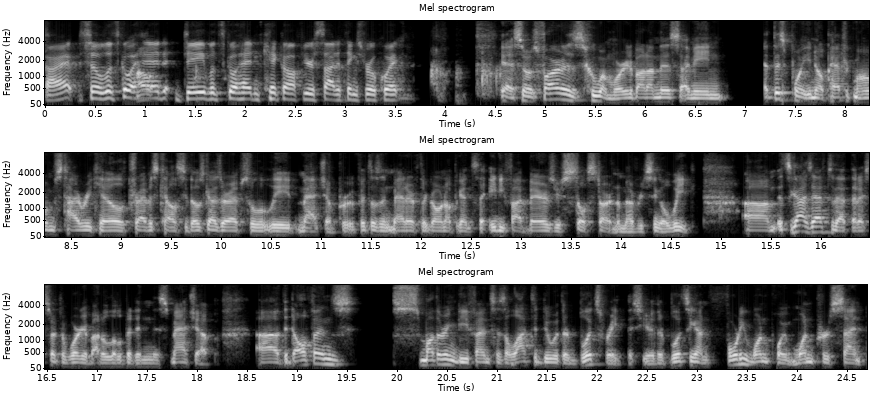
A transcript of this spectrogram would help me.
All right, so let's go ahead, oh. Dave. Let's go ahead and kick off your side of things real quick. Yeah. So as far as who I'm worried about on this, I mean, at this point, you know, Patrick Mahomes, Tyreek Hill, Travis Kelce, those guys are absolutely matchup proof. It doesn't matter if they're going up against the 85 Bears, you're still starting them every single week. Um, it's the guys after that that I start to worry about a little bit in this matchup. Uh, the Dolphins, smothering defense has a lot to do with their blitz rate this year. They're blitzing on 41.1%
